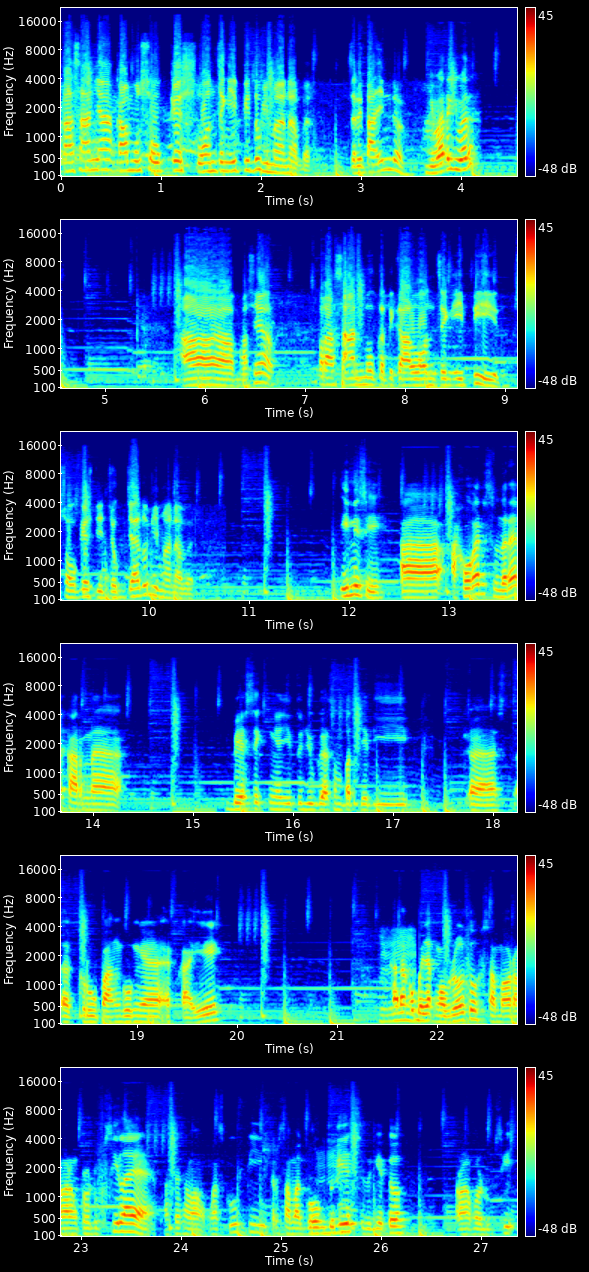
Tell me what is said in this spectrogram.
rasanya kamu showcase launching EP itu gimana Bar? Ceritain dong. gimana gimana? Ah, maksudnya perasaanmu ketika launching EP showcase di Jogja itu gimana Bar? ini sih eh, aku kan sebenarnya karena basicnya itu juga sempat jadi eh, kru panggungnya FKY karena aku banyak ngobrol tuh sama orang-orang produksi lah ya. Maksudnya sama Mas Kufi terus sama Goblis gitu gitu orang produksi.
